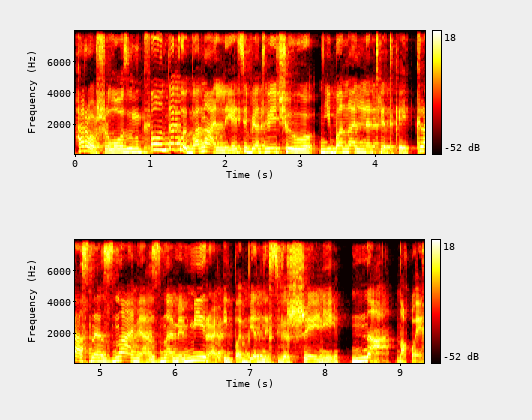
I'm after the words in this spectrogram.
Хороший лозунг. Он такой банальный. Я тебе отвечу не банальной ответкой. Красное знамя, знамя мира и победных свершений. На, нахуй.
